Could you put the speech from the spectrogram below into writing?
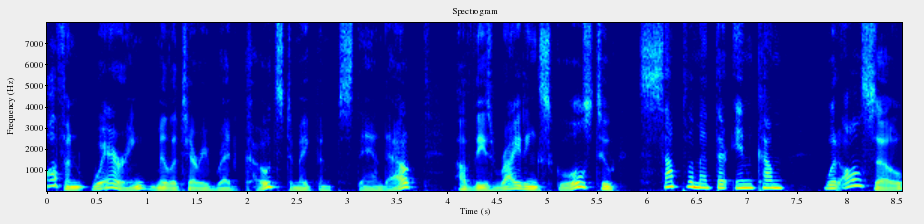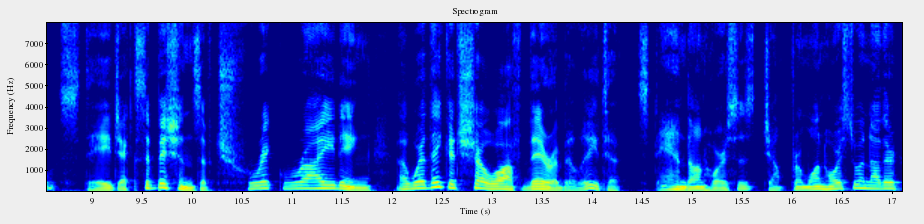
often wearing military red coats to make them stand out, of these riding schools to supplement their income would also stage exhibitions of trick riding uh, where they could show off their ability to stand on horses, jump from one horse to another,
